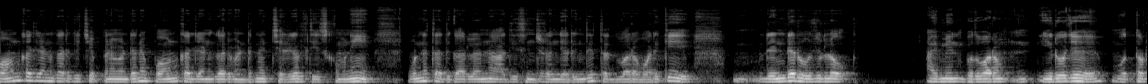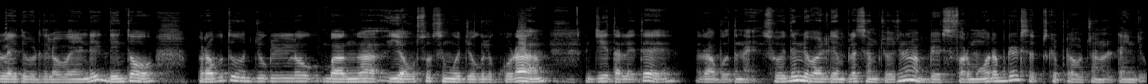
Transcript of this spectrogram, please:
పవన్ కళ్యాణ్ గారికి చెప్పిన వెంటనే పవన్ కళ్యాణ్ గారు వెంటనే చర్యలు తీసుకోమని ఉన్నత అధికారులను ఆదేశించడం జరిగింది. తద్వారా వారికి రెండే రోజుల్లో ఐ మీన్ బుధవారం ఈరోజే ఉత్తర్వులు అయితే విడుదలవ్వాయండి దీంతో ప్రభుత్వ ఉద్యోగుల్లో భాగంగా ఈ అవుట్సోర్సింగ్ ఉద్యోగులకు కూడా జీతాలు అయితే రాబోతున్నాయి. సో ఇదండి వాళ్ళ ఎంప్లాయ్ ఎంచోచిన updates. For more updates subscribe our channel. Thank you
